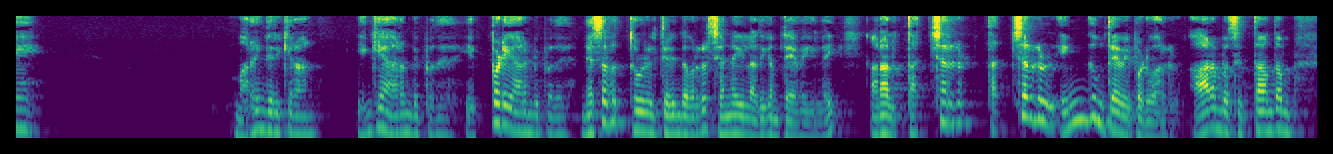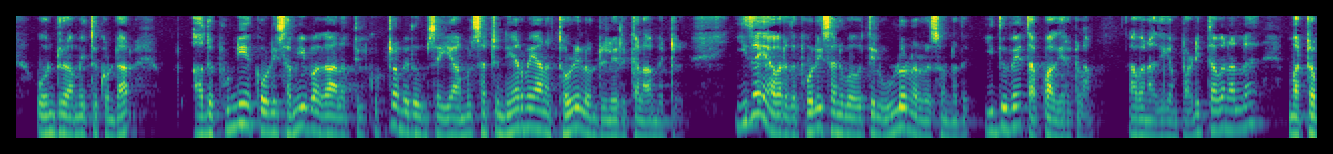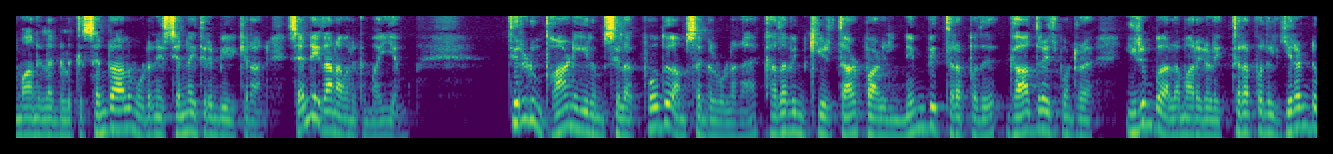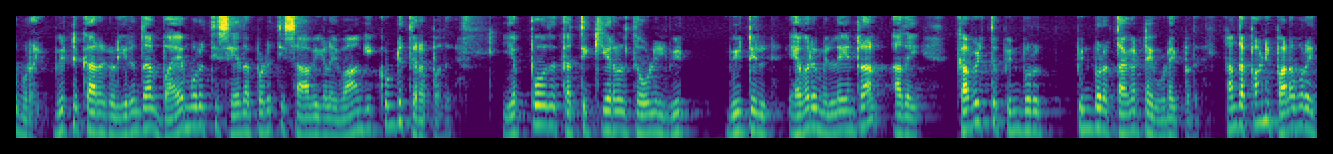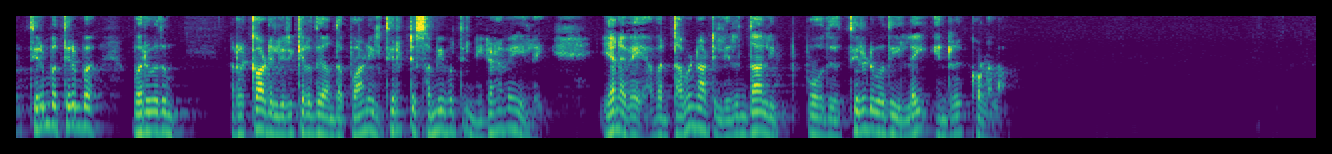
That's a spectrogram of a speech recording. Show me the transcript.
மறைந்திருக்கிறான்? எங்கே ஆரம்பிப்பது? எப்படி ஆரம்பிப்பது? நெசவுத் தொழில் தெரிந்தவர்கள் சென்னையில் அதிகம் தேவையில்லை. ஆனால் தச்சர்கள் தச்சர்கள் எங்கும் தேவைப்படுவார்கள். ஆரம்ப சித்தாந்தம் ஒன்று அமைத்து கொண்டார். அது புண்ணிய கோடி சமீப காலத்தில் குற்றம் எதுவும் செய்யாமல் சற்று நேர்மையான தொழில் ஒன்றில் இருக்கலாம் என்று. இதை அவரது போலீஸ் அனுபவத்தில் உள்ளுணர்வு சொன்னது இதுவே தப்பாக இருக்கலாம். அவன் அதிகம் படித்தவன் அல்ல. மற்ற மாநிலங்களுக்கு சென்றாலும் உடனே சென்னை திரும்பி இருக்கிறான். சென்னை தான் அவனுக்கு மையம். திருடும் பாணியிலும் சில பொது அம்சங்கள் உள்ளன. கதவின் கீழ் தாழ்பாலில் நெம்பி திறப்பது காத்ரேஜ் போன்ற இரும்பு அலமாரிகளை திறப்பதில் இரண்டு முறை. வீட்டுக்காரர்கள் இருந்தால் பயமுறுத்தி சேதப்படுத்தி சாவிகளை வாங்கி கொண்டு திறப்பது. எப்போது கத்திக்கீரல் தோளில் வீட் வீட்டில் எவரும் இல்லை என்றால் அதை கவிழ்த்து பின்புற பின்புற தகட்டை உடைப்பது. அந்த பாணி பலமுறை திரும்ப திரும்ப வருவதும் ரெக்கார்டில் இருக்கிறது. அந்த பாணியில் திருட்டு சமீபத்தில் நிகழவே இல்லை. எனவே அவன் தமிழ்நாட்டில் இருந்தால் இப்போது திருடுவது இல்லை என்று கொள்ளலாம்.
